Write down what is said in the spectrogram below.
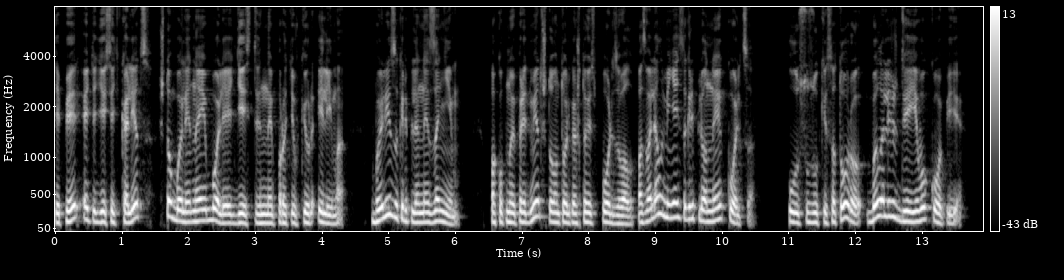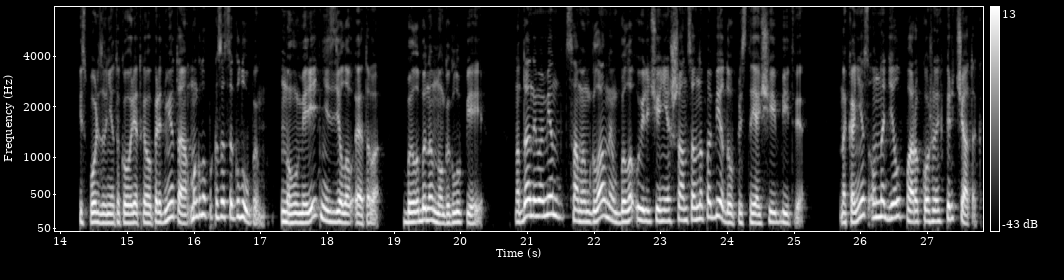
Теперь эти 10 колец, что были наиболее действенны против Кюр-Элима, были закреплены за ним. Покупной предмет, что он только что использовал, позволял менять закрепленные кольца. У Сузуки Сатору было лишь две его копии. Использование такого редкого предмета могло показаться глупым, но умереть, не сделав этого, было бы намного глупее. На данный момент самым главным было увеличение шансов на победу в предстоящей битве. Наконец он надел пару кожаных перчаток.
